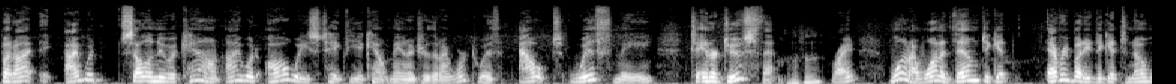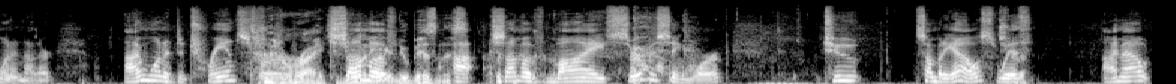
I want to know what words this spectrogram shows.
But I I would sell a new account. I would always take the account manager that I worked with out with me to introduce them. Right. One, I wanted them to get everybody to get to know one another. I wanted to transfer right, some to of get new business. uh, some of my servicing work to somebody else with I'm out.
